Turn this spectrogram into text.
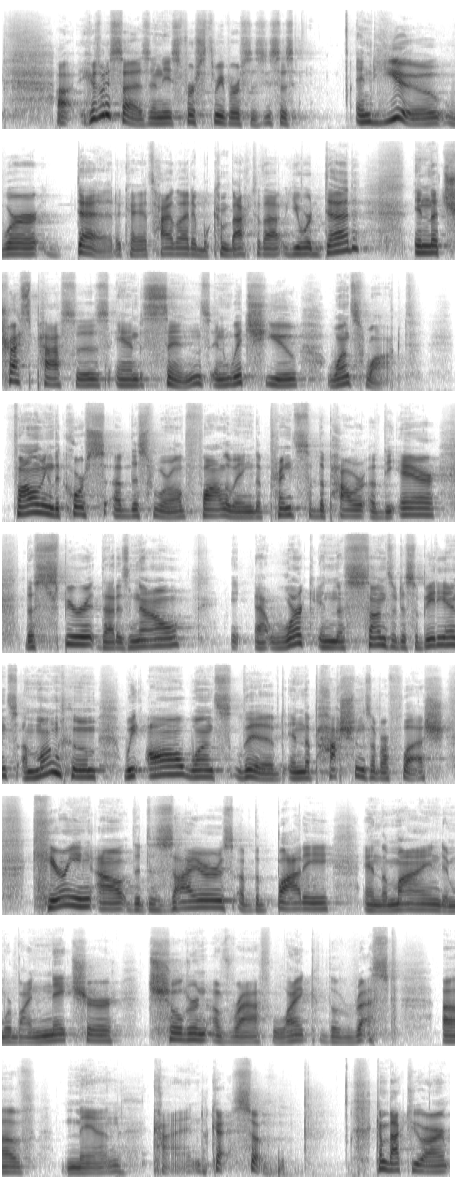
Uh, here's what it says in these first three verses. He says, And you were dead. Okay, it's highlighted. We'll come back to that. You were dead in the trespasses and sins in which you once walked, following the course of this world, following the prince of the power of the air, the spirit that is now at work in the sons of disobedience, among whom we all once lived in the passions of our flesh, carrying out the desires of the body and the mind, and were by nature children of wrath like the rest of mankind. Okay, so come back to our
